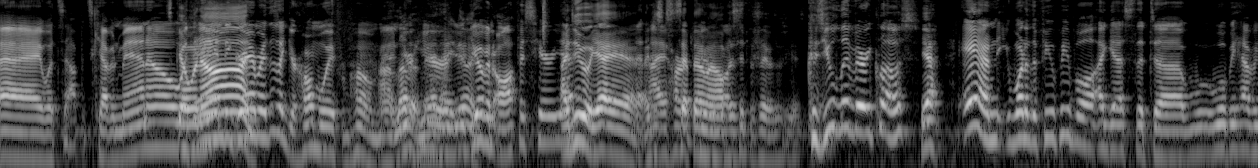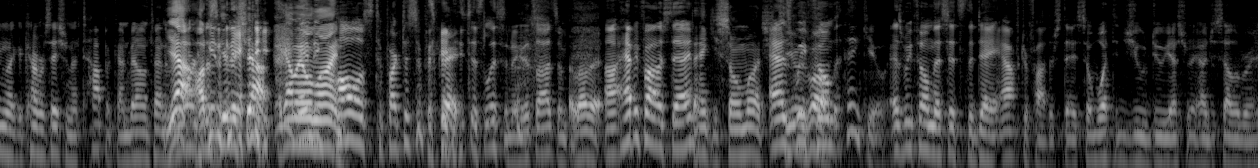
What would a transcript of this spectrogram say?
Hey, what's up? It's Kevin Manno. What's going Andy on? Grammer. This is like your home away from home, man. I love You're it, man. here. How you do doing? you have an office here yet? I do, yeah, yeah, yeah. I just stepped out of my here office to say what's up, guys. Because you live very close. Yeah. And one of the few people, I guess, that uh, w- will be having like a conversation, a topic on Valentine's Day. Yeah. I'll just give it a shout. I got my own Andy line. calls to participate. great. He's just listening. That's awesome. I love it. Uh, happy Father's Day. Thank you so much. As To you we well. film, thank you. As we film this, it's the day after Father's Day. So, what did you do yesterday? How'd you celebrate?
